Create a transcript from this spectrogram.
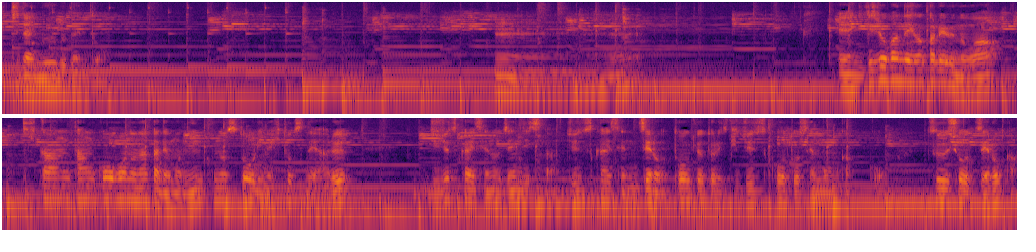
一大ムーブメント。うん。えー、劇場版で描かれるのは期間単行本の中でも人気のストーリーの一つである呪術廻戦の前日談呪術廻戦ゼロ。東京都立呪術高等専門学校。通称ゼロ巻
